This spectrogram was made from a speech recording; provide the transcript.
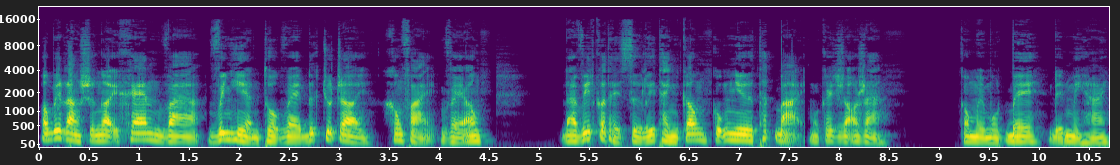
Ông biết rằng sự ngợi khen và vinh hiển thuộc về Đức Chúa Trời, không phải về ông. David có thể xử lý thành công cũng như thất bại một cách rõ ràng. Câu 11b đến 12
